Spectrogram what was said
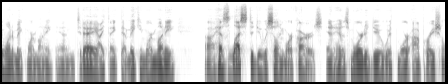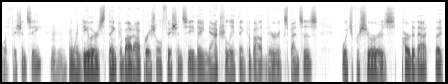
they want to make more money and today i think that making more money uh, has less to do with selling more cars and has more to do with more operational efficiency. Mm-hmm. And when dealers think about operational efficiency, they naturally think about their expenses which for sure is part of that, but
